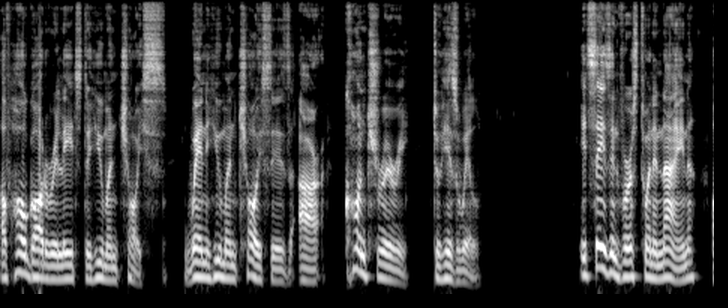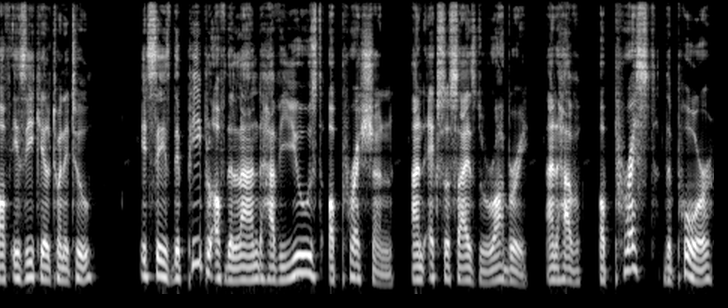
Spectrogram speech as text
of how God relates to human choice when human choices are contrary to his will. It says in verse 29 of Ezekiel 22, it says, The people of the land have used oppression and exercised robbery and have oppressed the poor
